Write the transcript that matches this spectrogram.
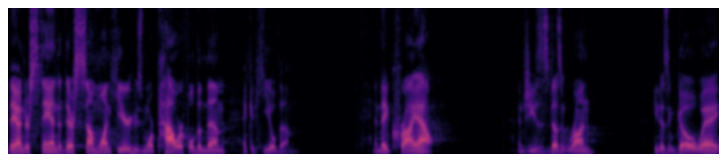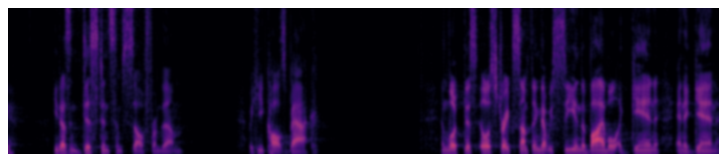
they understand that there's someone here who's more powerful than them and can heal them. And they cry out. And Jesus doesn't run, he doesn't go away, he doesn't distance himself from them, but he calls back. And look, this illustrates something that we see in the Bible again and again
